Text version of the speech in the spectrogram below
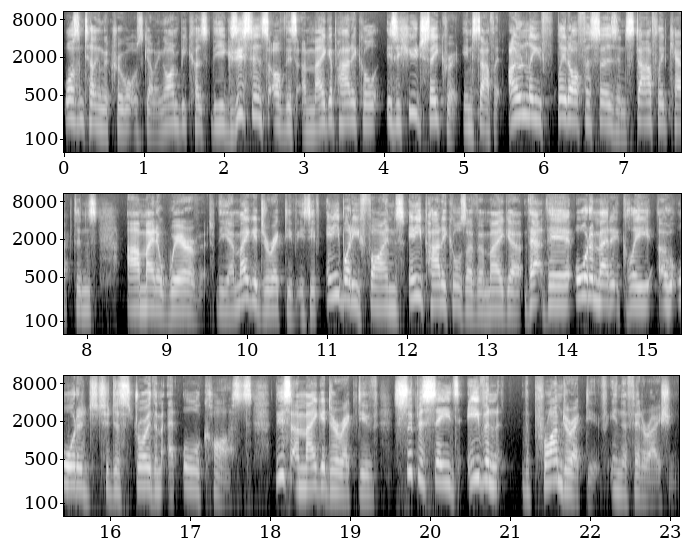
wasn't telling the crew what was going on because the existence of this omega particle is a huge secret in Starfleet. Only fleet officers and Starfleet captains are made aware of it. The omega directive is if anybody finds any particles of omega, that they're automatically uh, ordered to destroy them at all costs. This omega directive supersedes even the prime directive in the Federation.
